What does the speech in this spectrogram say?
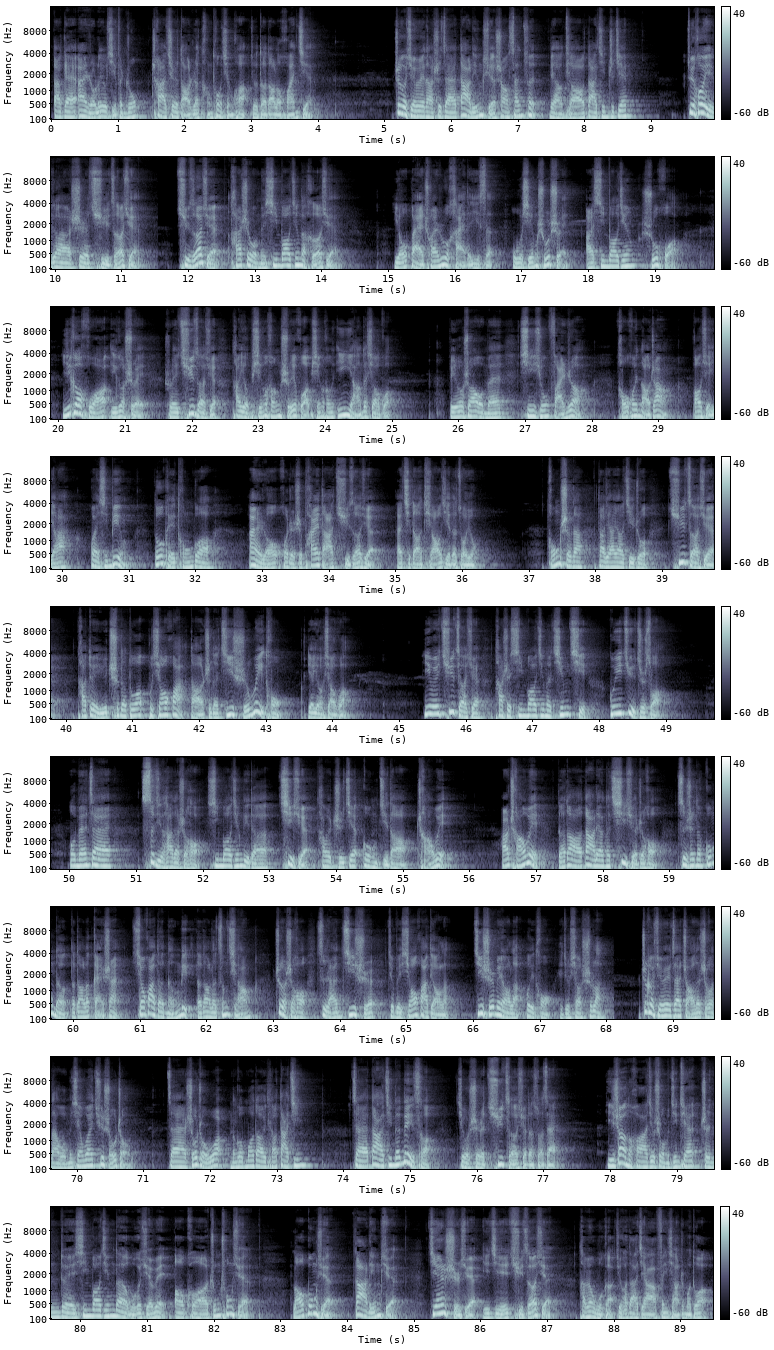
大概按揉了有几分钟，岔气导致的疼痛情况就得到了缓解。这个穴位呢是在大陵穴上三寸两条大筋之间。最后一个是曲泽穴，曲泽穴它是我们心包经的合穴，有百川入海的意思。五行属水，而心包经属火，一个火一个水。所以曲泽穴它有平衡水火、平衡阴阳的效果。比如说我们心胸烦热、头昏脑胀、高血压、冠心病，都可以通过按揉或者是拍打曲泽穴来起到调节的作用。同时呢，大家要记住，曲泽穴它对于吃的多不消化导致的积食胃痛也有效果。因为曲泽穴它是心包经的精气归聚之所，我们在刺激它的时候，心包经里的气血它会直接供给到肠胃，而肠胃得到大量的气血之后，自身的功能得到了改善，消化的能力得到了增强，这个时候自然积食就被消化掉了，积食没有了，胃痛也就消失了。这个穴位在找的时候呢，我们先弯曲手肘，在手肘窝能够摸到一条大筋，在大筋的内侧就是曲泽穴的所在。以上的话就是我们今天针对心包经的五个穴位，包括中冲穴、劳宫穴、大陵穴、肩使穴以及曲泽穴，他们五个就和大家分享这么多。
